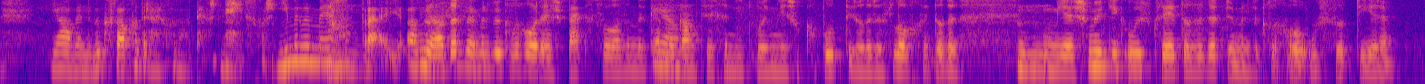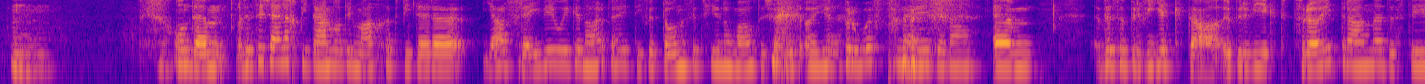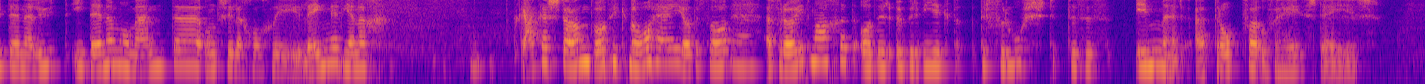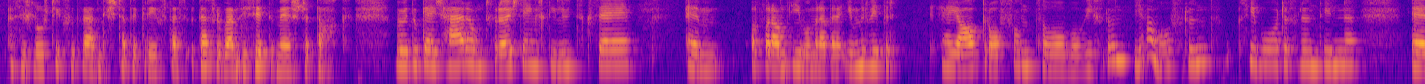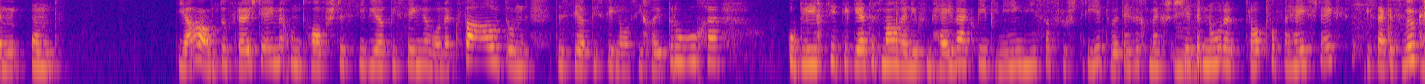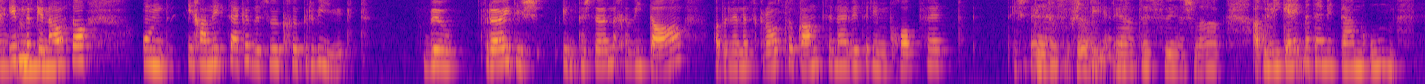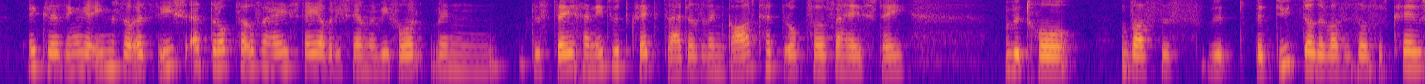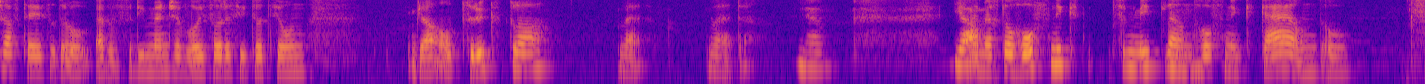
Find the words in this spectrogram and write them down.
ja, wenn wirklich Sachen daherkommen und denkst, nein, das kannst du niemand mehr mhm. antreiben. Also, ja, dort wollen wir wirklich auch Respekt vor. Also wir geben ja. ganz sicher nichts, wo irgendwie schon kaputt ist oder ein Loch hat oder mhm. irgendwie schmutzig aussieht. Also dort tun wir wirklich auch aussortieren. Mhm. Und ähm, was ist eigentlich bei dem, was ihr macht, bei dieser ja, freiwilligen Arbeit? Ich betone es jetzt hier nochmal, das ist ja nicht euer Beruf. Nein, genau. ähm, was überwiegt da? Überwiegt die Freude daran, dass ihr diesen Leuten in diesen Momenten und vielleicht auch ein bisschen länger, je nach Gegenstand, den sie genommen haben oder so, ja. eine Freude machen? Oder überwiegt der Frust, dass es immer ein Tropfen auf einen Heißstein ist? Es ist lustig, verwendest den Begriff. Den verwende ich seit dem ersten Tag. Weil du gehst her und freust dich eigentlich, die Leute zu sehen. Ähm, vor allem die, die wir eben immer wieder haben angetroffen und so, wo wie Freunde, ja, wo Freunde sie wurden, Freundinnen. Ähm, und ja, und du freust dich eigentlich und hoffst, dass sie wie etwas finden, das ihnen gefällt und dass sie etwas finden, was sie brauchen können. Und gleichzeitig jedes Mal, wenn ich auf dem Heimweg bin, bin ich irgendwie so frustriert, weil du einfach merkst, es ist mhm. jeder nur ein Tropfen auf den Heißsteig. Ich sage es wirklich mhm. immer genau so. Und ich kann nicht sagen, was wirklich überwiegt. Weil die Freude ist im Persönlichen wie da, aber wenn man das Grosse und Ganze wieder im Kopf hat, ist es eigentlich frustrierend. Ja, das ist wie ein Schlag. Aber wie geht man denn mit dem um? Ich sehe es irgendwie immer so, es ist ein Tropfen auf den Heißstein, aber ich stelle mir wie vor, wenn das Zeichen nicht wird gesetzt wird, also wenn gar kein Tropfen auf den Heißstein wird kommen, was es wird bedeuten oder was es auch für die Gesellschaft heißt oder auch eben für die Menschen, die in so einer Situation ja, auch zurückgelassen werden. Ja. ja. Ich möchte auch Hoffnung vermitteln mhm. und Hoffnung geben und auch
